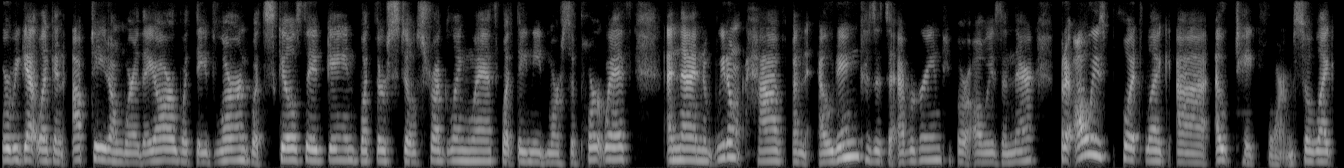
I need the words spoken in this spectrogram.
where we get like an update on where they are, what they've learned, what skills they've gained, what they're still struggling with, what they need more support with. And then we don't have an outing because it's an evergreen, people are always in there, but I always put like uh, outtake forms. So, like,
